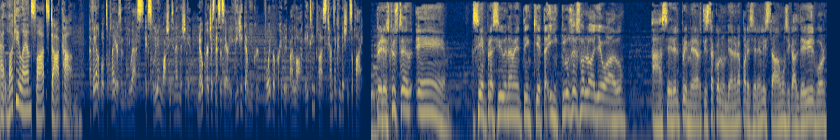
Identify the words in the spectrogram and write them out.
at LuckyLandSlots.com. Available to players in the U.S., excluding Washington and Michigan. No purchase necessary. VGW Group. Void or prohibited by law. 18 plus. Terms and conditions apply. Pero es que usted eh, siempre ha sido una mente inquieta. Incluso eso lo ha llevado a ser el primer artista colombiano en aparecer en el listado musical de Billboard.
